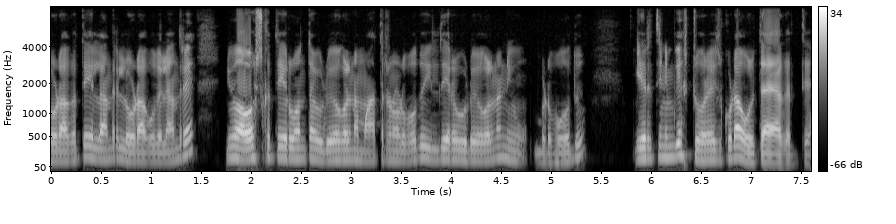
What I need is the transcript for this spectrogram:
ಲೋಡ್ ಆಗುತ್ತೆ, ಇಲ್ಲಾಂದರೆ ಲೋಡ್ ಆಗೋದಿಲ್ಲ ಅಂದರೆ ನೀವು ಅವಶ್ಯಕತೆ ಇರುವಂಥ ವಿಡಿಯೋಗಳನ್ನ ಮಾತ್ರ ನೋಡ್ಬೋದು ಇಲ್ಲದೇ ಇರೋ ವಿಡಿಯೋಗಳನ್ನ ನೀವು ಬಿಡ್ಬೋದು. ಈ ರೀತಿ ನಿಮಗೆ ಸ್ಟೋರೇಜ್ ಕೂಡ ಉಳಿತಾಯ ಆಗುತ್ತೆ.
